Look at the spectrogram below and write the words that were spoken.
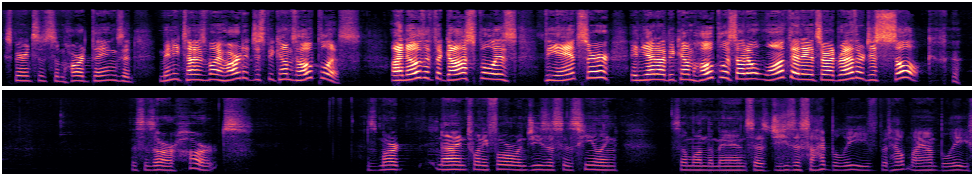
experiencing some hard things. And many times, my heart, it just becomes hopeless. I know that the gospel is the answer, and yet I become hopeless. I don't want that answer. I'd rather just sulk. this is our hearts. As Mark 9:24 when Jesus is healing someone the man says, "Jesus, I believe, but help my unbelief."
